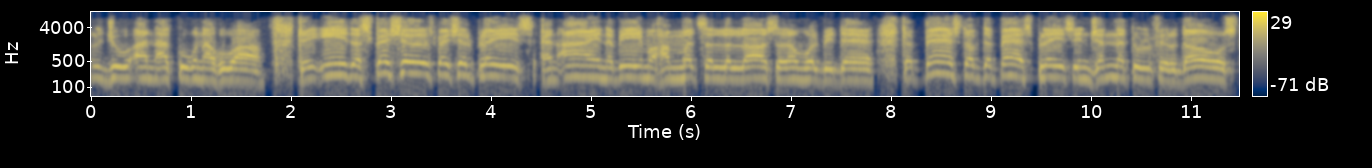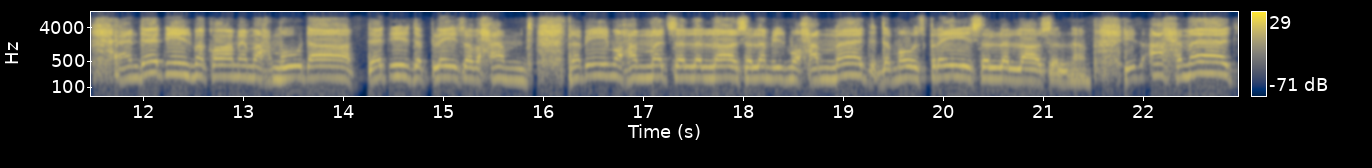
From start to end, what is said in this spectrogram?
arju an akuna huwa. there is a special, special place, and I, Nabi Muhammad sallallahu wasallam will be there, the best of the best place in Jannatul Firdaus, and that is maqam Mahmuda. That is the place of Hamd. Nabi Muhammad sallallahu alaihi wasallam is Muhammad, the most praised sallallahu alaihi wasallam. Is Ahmad.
